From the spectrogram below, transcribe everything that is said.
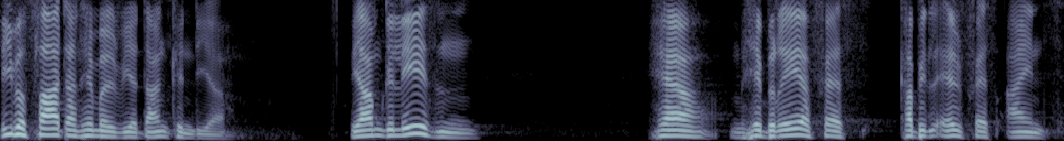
Lieber Vater im Himmel, wir danken dir. Wir haben gelesen, Herr, Hebräer Vers, Kapitel 11, Vers 1.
